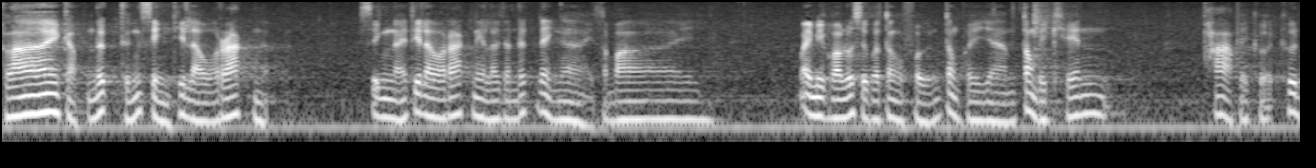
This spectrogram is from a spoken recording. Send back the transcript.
คล้ายกับนึกถึงสิ่งที่เรารักนะ่ะสิ่งไหนที่เรารักเนี่ยเราจะนึกได้ง่ายสบาย ไม่มีความรู้สึกว่าต้องฝืนต้องพยายามต้องไปเค้นภาพไปเกิดขึ้น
